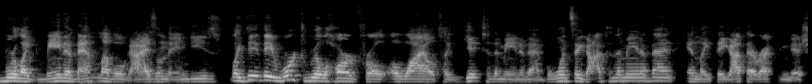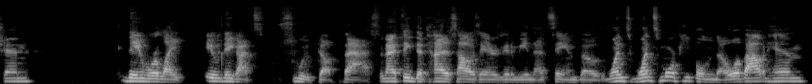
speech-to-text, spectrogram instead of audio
were like main event level guys on the indies. Like they, they worked real hard for a, a while to get to the main event. But once they got to the main event and like they got that recognition, they were like it, they got swooped up fast. And I think that Titus Alexander is going to be in that same boat. Once once more people know about him,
